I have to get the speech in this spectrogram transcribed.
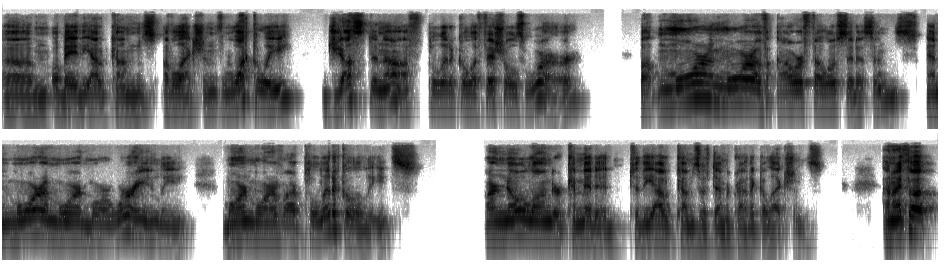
um, obey the outcomes of elections. Luckily, just enough political officials were, but more and more of our fellow citizens, and more and more and more worryingly, more and more of our political elites are no longer committed to the outcomes of democratic elections. And I thought,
